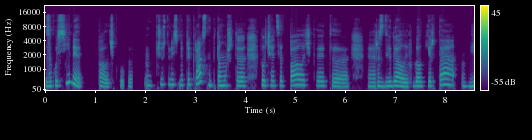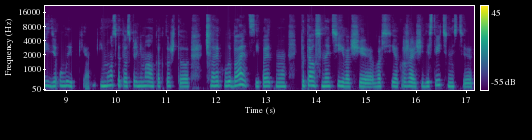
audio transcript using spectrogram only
закусили палочку, чувствовали себя прекрасно, потому что, получается, палочка это э, раздвигала их уголки рта в виде улыбки. И мозг это воспринимал как то, что человек улыбается, и поэтому пытался найти вообще во всей окружающей действительности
